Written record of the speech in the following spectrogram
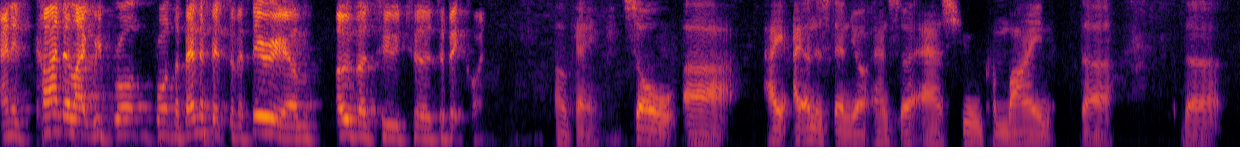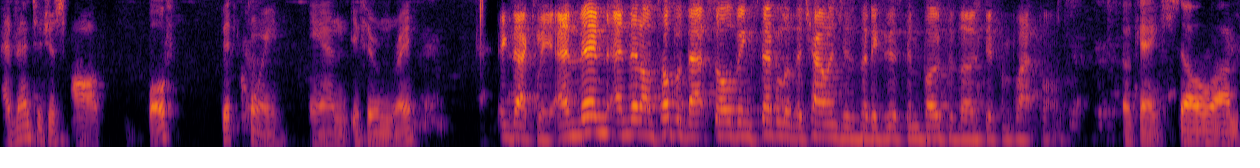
And it's kind of like we brought brought the benefits of Ethereum over to to, to Bitcoin. Okay, so uh, I I understand your answer as you combine the the advantages of both Bitcoin and Ethereum, right? Exactly, and then and then on top of that, solving several of the challenges that exist in both of those different platforms. Okay, so um,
